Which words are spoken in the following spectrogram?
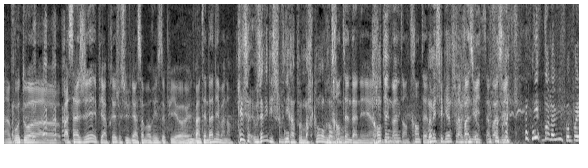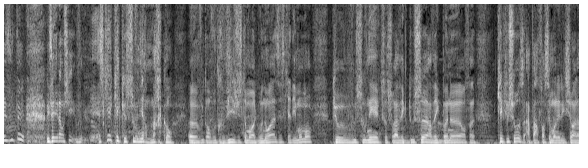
un Vaudois euh, passager. Et puis après, je suis venu à Saint-Maurice depuis euh, une vingtaine d'années maintenant. Vous avez des souvenirs un peu marquants vous, trentaine d'années. Hein, Trentaine J'ai dit 20 d'années. ans, trentaine. Non mais c'est bien de se Ça passe vite, ça Il faut passe se vite. dans la vie, faut pas hésiter. Xavier Lanchy, est-ce qu'il y a quelques souvenirs marquants, euh, vous, dans votre vie, justement, à Gaunoise? Est-ce qu'il y a des moments que vous vous souvenez, que ce soit avec douceur, avec bonheur, enfin, quelque chose, à part forcément l'élection à la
